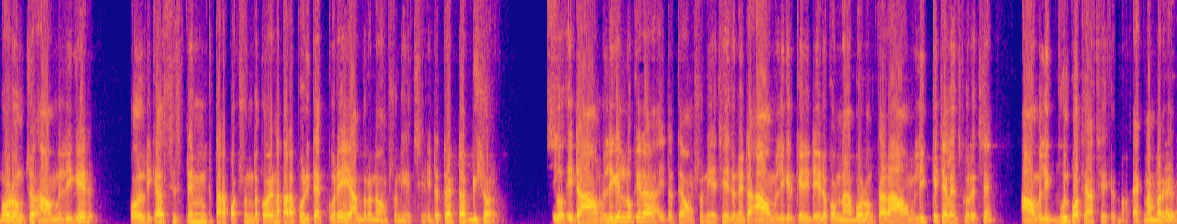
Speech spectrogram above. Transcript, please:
বরঞ্চ আওয়ামী লীগের পলিটিক্যাল সিস্টেম তারা পছন্দ করে না তারা পরিত্যাগ করে এই আন্দোলনে অংশ নিয়েছে। এটা তো একটা বিষয়। তো এটা আওয়ামী লীগের লোকেরা এটাতে অংশ নিয়েছে এই জন্য এটা আওয়ামী লীগের ক্রেডিট এরকম না বরং তারা আওয়ামী লীগকে চ্যালেঞ্জ করেছে আওয়ামী লীগ ভুল পথে আছে এই জন্য এক নাম্বার গেল।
